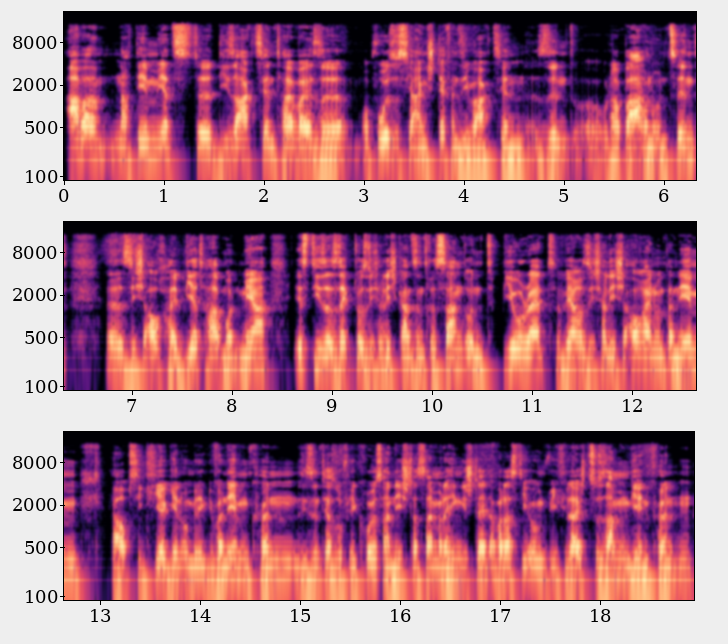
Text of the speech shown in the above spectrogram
Aber nachdem jetzt äh, diese Aktien teilweise, obwohl es ja eigentlich defensive Aktien sind oder waren und sind, äh, sich auch halbiert haben und mehr, ist dieser Sektor sicherlich ganz interessant. Und BioRed wäre sicherlich auch ein Unternehmen, ja, ob sie Kia gehen unbedingt übernehmen können, die sind ja so viel größer nicht, das sei mal dahingestellt, aber dass die irgendwie vielleicht zusammengehen könnten,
